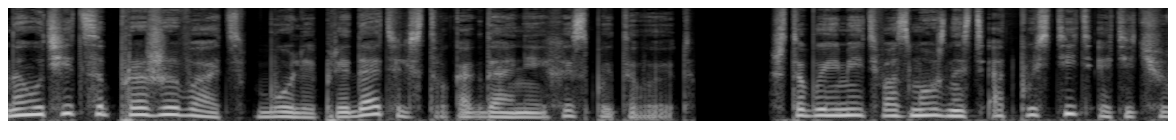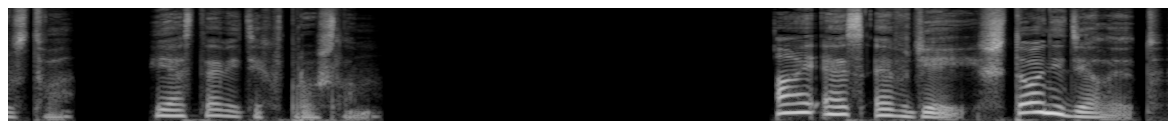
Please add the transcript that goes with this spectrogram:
Научиться проживать боли предательства, когда они их испытывают, чтобы иметь возможность отпустить эти чувства и оставить их в прошлом. ISFJ. Что они делают?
